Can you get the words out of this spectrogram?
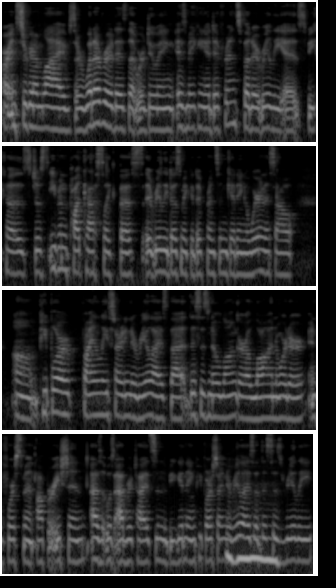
our Instagram lives or whatever it is that we're doing is making a difference, but it really is because just even podcasts like this, it really does make a difference in getting awareness out um, people are finally starting to realize that this is no longer a law and order enforcement operation as it was advertised in the beginning. People are starting to realize mm-hmm. that this mm-hmm. is really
